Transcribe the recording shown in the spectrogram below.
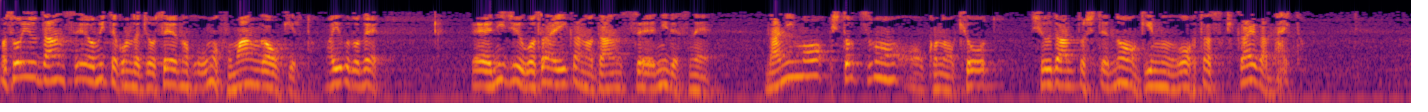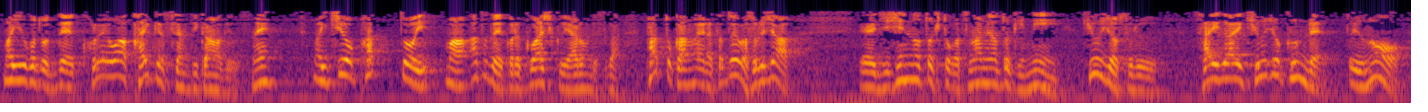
まあ、そういう男性を見て今度は女性の方も不満が起きると、まあ、いうことで、え、25歳以下の男性にですね何も一つもこの集団としての義務を果たす機会がないと、まあ、いうことでこれは解決せんといかんわけですね、まあ、一応パッと、まあ後でこれ詳しくやるんですがパッと考えれば例えばそれじゃあ、え、地震の時とか津波の時に救助する災害救助訓練というのを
